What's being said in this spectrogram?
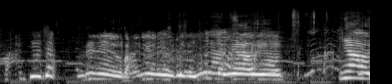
भाग्यो चाहिँ भाग्यो यहाँ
